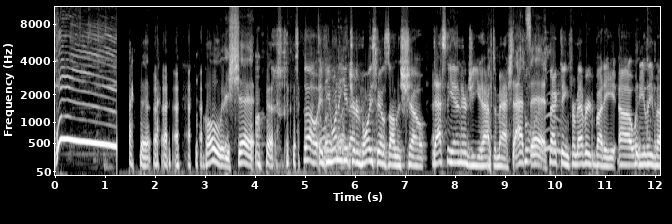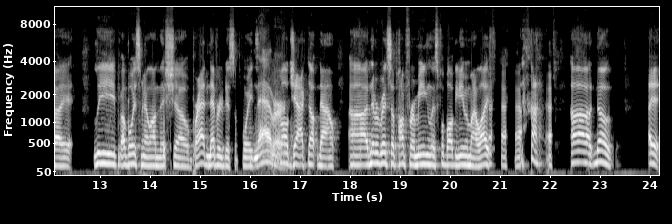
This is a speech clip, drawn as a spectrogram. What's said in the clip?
Woo! Holy shit. So, if you want to get your voicemails on the show, that's the energy you have to match. That's what we're it. Expecting from everybody uh, when you leave a leave a voicemail on this show. Brad never disappoints. Never. We're all jacked up now. Uh, I've never been so pumped for a meaningless football game in my life. uh, no, I,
